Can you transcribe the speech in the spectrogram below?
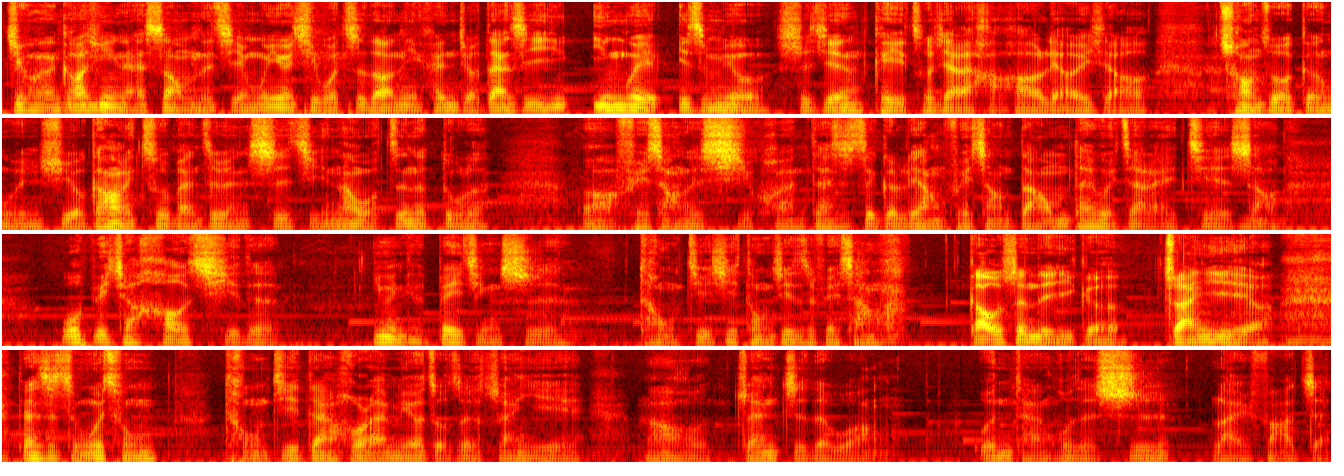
静文很高兴你来上我们的节目，因为其实我知道你很久，但是因因为一直没有时间可以坐下来好好聊一聊创作跟文学。我刚好也出版这本诗集，那我真的读了，哦，非常的喜欢，但是这个量非常大，我们待会再来介绍。我比较好奇的，因为你的背景是统计，其实统计是非常。高深的一个专业啊，但是怎么会从统计，但后来没有走这个专业，然后专职的往文坛或者诗来发展，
